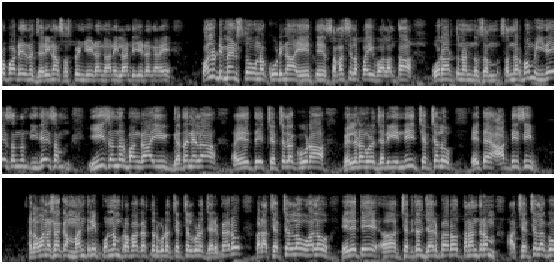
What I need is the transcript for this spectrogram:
పొరపాటు ఏదైనా జరిగినా సస్పెండ్ చేయడం కానీ ఇలాంటివి చేయడం కానీ పలు డిమాండ్స్తో ఉన్న కూడిన ఏదైతే సమస్యలపై వాళ్ళంతా పోరాడుతున్న సందర్భం ఇదే సందర్భం ఇదే సం- ఈ సందర్భంగా ఈ గత నెల ఏదైతే చర్చలకు కూడా వెళ్ళడం కూడా జరిగింది. చర్చలు అయితే ఆర్టీసీ రవాణా శాఖ మంత్రి పొన్నం ప్రభాకర్తో కూడా చర్చలు కూడా జరిపారు. బట్ ఆ చర్చల్లో వాళ్ళు ఏదైతే చర్చలు జరిపారో తనంతరం ఆ చర్చలకు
